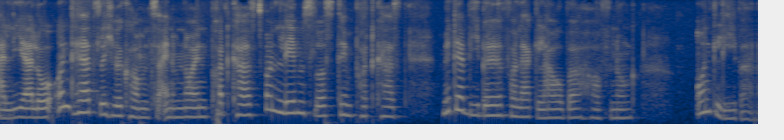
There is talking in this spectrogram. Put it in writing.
Hallihallo und herzlich willkommen zu einem neuen Podcast von Lebenslust, dem Podcast mit der Bibel voller Glaube, Hoffnung und Liebe.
